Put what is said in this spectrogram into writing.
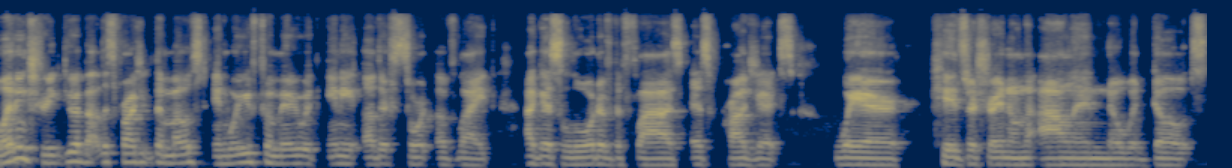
what intrigued you about this project the most? And were you familiar with any other sort of like, I guess, Lord of the Flies as projects where kids are stranded on the island, no adults?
